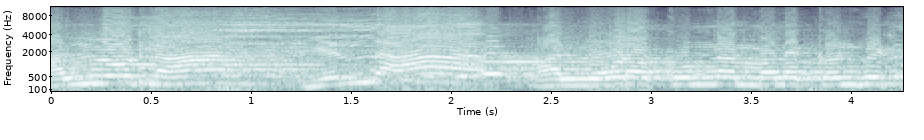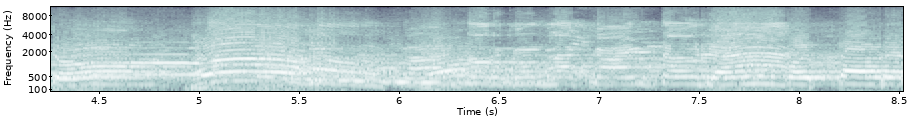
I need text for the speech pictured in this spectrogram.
ಅಲ್ಲಿ ನೋಡ್ಲ? ಎಲ್ಲ ಅಲ್ಲಿ ನೋಡೋ ನನ್ನ ಮನೆ ಕಂಡ್ಬಿಟ್ಟು ಬತ್ತಾವ್ರೆ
